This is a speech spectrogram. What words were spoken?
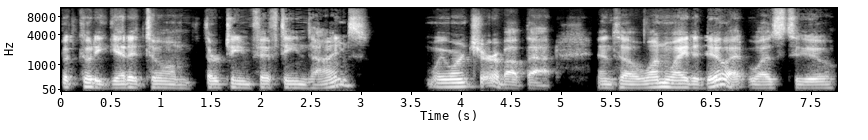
but could he get it to him 13, 15 times? We weren't sure about that. And so one way to do it was to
